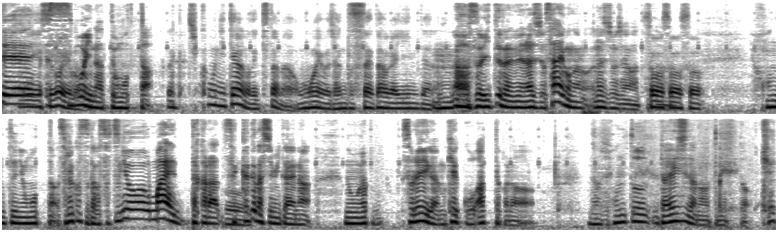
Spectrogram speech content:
えてーすごいな。すごいなって思った、なんか自己も似たようなこと言ってたな。思いをちゃんと伝えた方がいいみたいな、うん、ああそう言ってたねラジオ。最後のラジオじゃなかった。そうそうそう。本当に思った。それこそだから卒業前だからせっかくだしみたいなのもやっぱそれ以外も結構あったからなんか本当大事だなと思った。け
